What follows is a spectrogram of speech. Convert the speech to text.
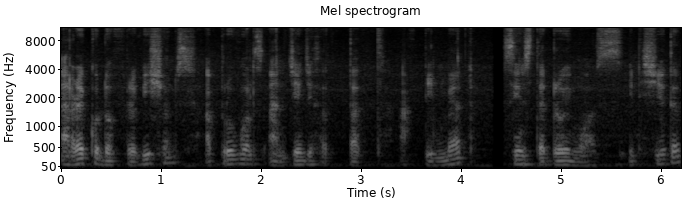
a record of revisions, approvals, and changes that have been made since the drawing was initiated.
